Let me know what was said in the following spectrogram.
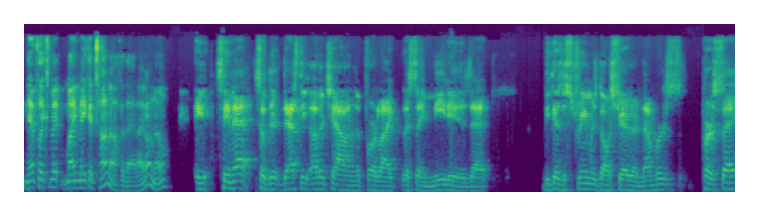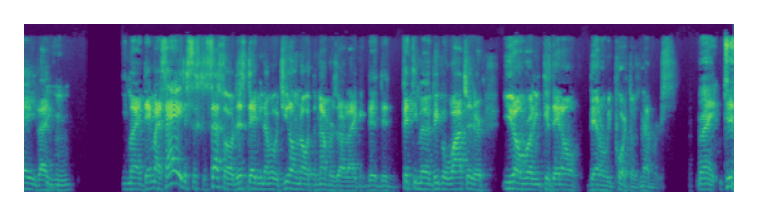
Netflix might make a ton off of that. I don't know. Seeing that, so the, that's the other challenge for like, let's say, media is that because the streamers don't share their numbers per se, like mm-hmm you might they might say, "Hey, this is successful." Or this debut number, but you don't know what the numbers are. Like, did, did 50 million people watch it, or you don't really because they don't they don't report those numbers. Right? Do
